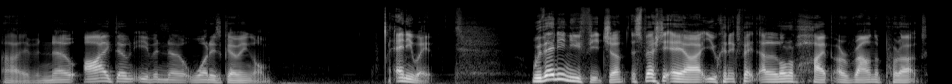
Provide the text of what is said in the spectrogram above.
I don't even know. I don't even know what is going on. Anyway, with any new feature, especially AI, you can expect a lot of hype around the product,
